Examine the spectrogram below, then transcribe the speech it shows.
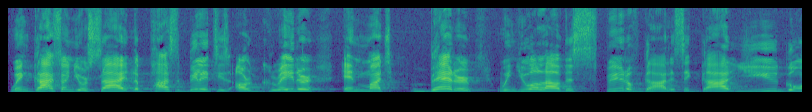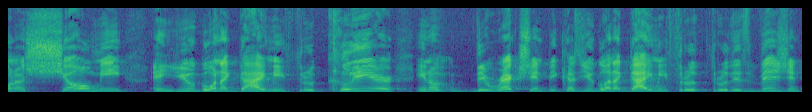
When God's on your side, the possibilities are greater and much better when you allow the Spirit of God to say, God, you're going to show me and you're going to guide me through clear, you know, direction because you're going to guide me through through this vision.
